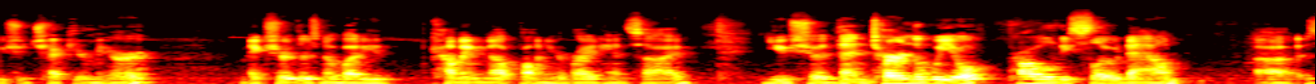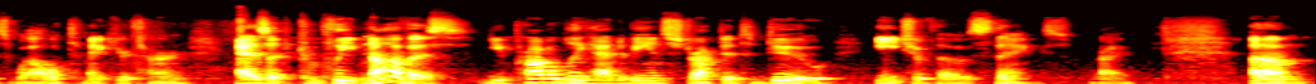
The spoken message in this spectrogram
you should check your mirror, make sure there's nobody coming up on your right-hand side. You should then turn the wheel, probably slow down uh, as well to make your turn. As a complete novice, you probably had to be instructed to do each of those things, right? Um,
